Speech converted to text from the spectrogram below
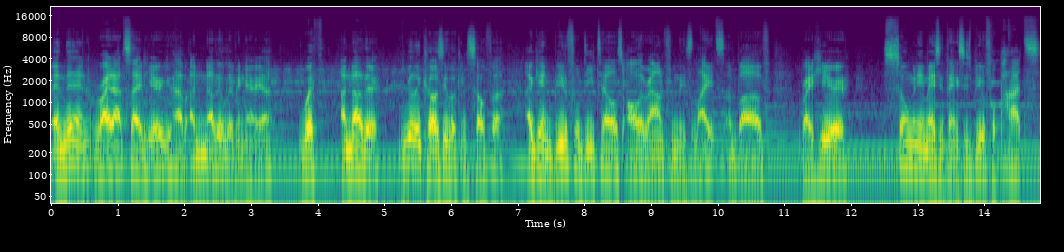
And then right outside here, you have another living area with another really cozy looking sofa. Again, beautiful details all around from these lights above, right here. So many amazing things, these beautiful pots.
